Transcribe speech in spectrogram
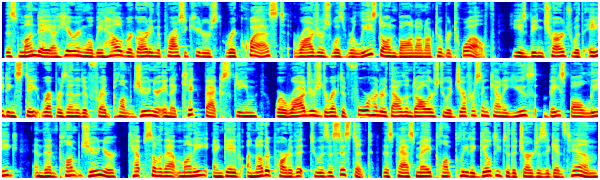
This Monday, a hearing will be held regarding the prosecutor's request. Rogers was released on bond on October 12th. He is being charged with aiding State Representative Fred Plump Jr. in a kickback scheme where Rogers directed $400,000 to a Jefferson County Youth Baseball League, and then Plump Jr. kept some of that money and gave another part of it to his assistant. This past May, Plump pleaded guilty to the charges against him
